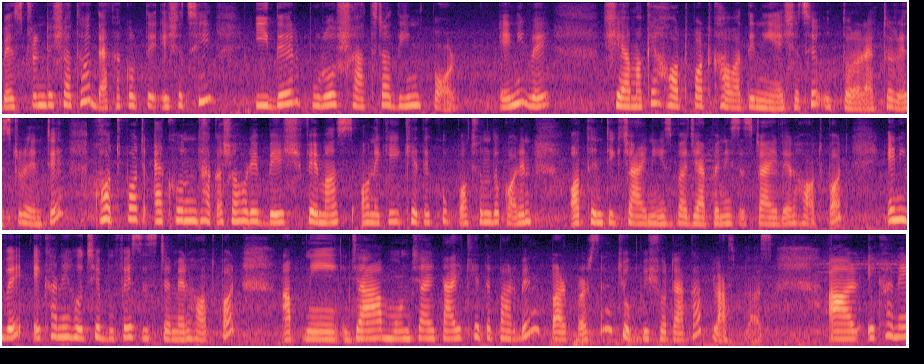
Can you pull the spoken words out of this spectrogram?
বেস্ট ফ্রেন্ডের সাথেও দেখা করতে এসেছি ঈদের পুরো সাতটা দিন পর। এনিওয়ে সে আমাকে হটপট খাওয়াতে নিয়ে এসেছে উত্তরার একটা রেস্টুরেন্টে। হটপট এখন ঢাকা শহরে বেশ ফেমাস অনেকেই খেতে খুব পছন্দ করেন অথেন্টিক চাইনিজ বা জাপানিজ স্টাইলের হটপট। এনিওয়ে এখানে হচ্ছে বুফে সিস্টেমের হটপট। আপনি যা মন চায় তাই খেতে পারবেন। পার পারসন চব্বিশশো টাকা প্লাস প্লাস আর এখানে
